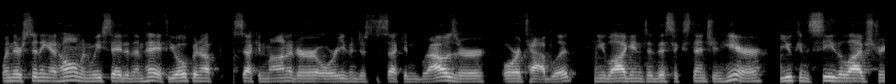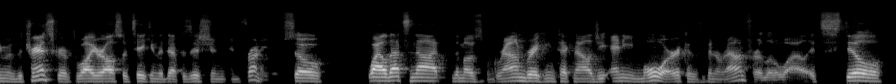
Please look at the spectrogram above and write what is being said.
when they're sitting at home and we say to them, hey, if you open up a second monitor or even just a second browser or a tablet and you log into this extension here, you can see the live stream of the transcript while you're also taking the deposition in front of you. So while that's not the most groundbreaking technology anymore because it's been around for a little while, it's still,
